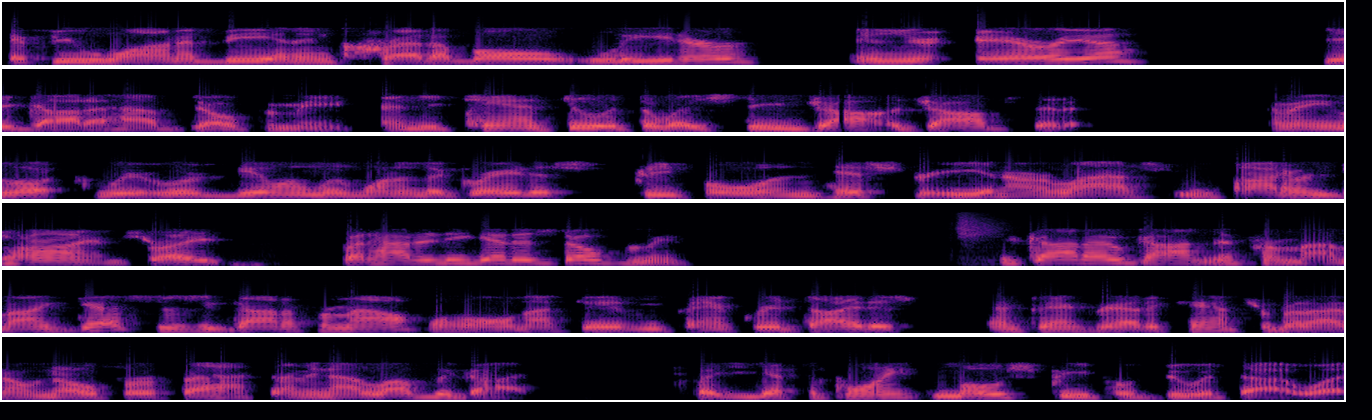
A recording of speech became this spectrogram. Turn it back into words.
If you want to be an incredible leader in your area, you got to have dopamine. And you can't do it the way Steve Jobs did it. I mean, look, we're, we're dealing with one of the greatest people in history in our last modern times, right? But how did he get his dopamine? He got have gotten it from, my guess is he got it from alcohol, and that gave him pancreatitis and pancreatic cancer, but I don't know for a fact. I mean, I love the guy, but you get the point. Most people do it that way.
